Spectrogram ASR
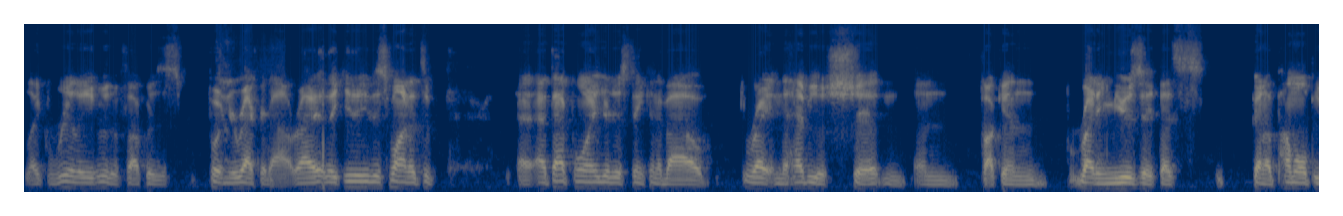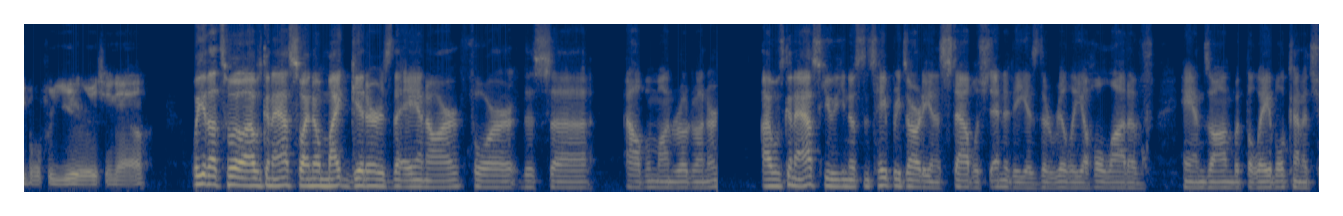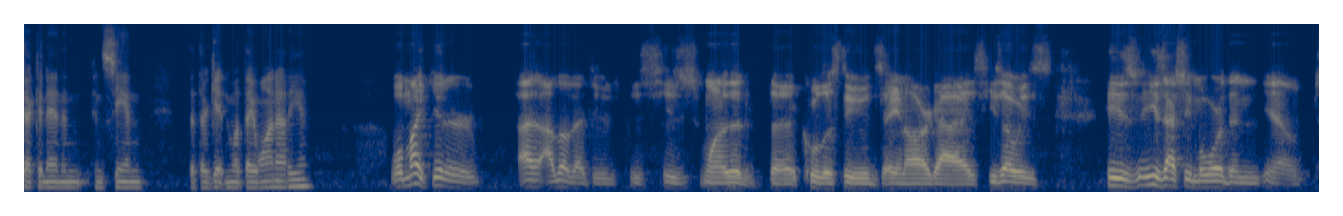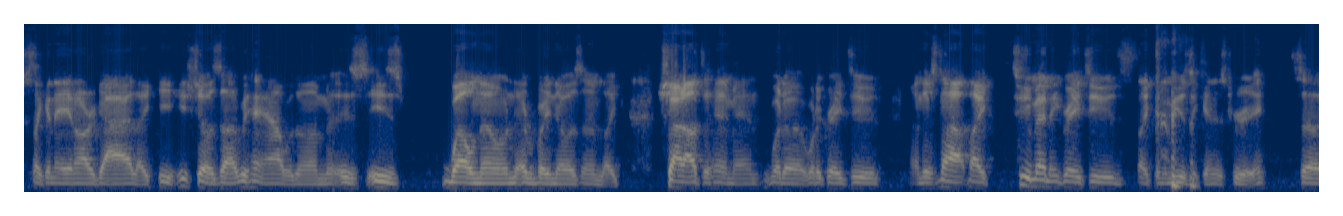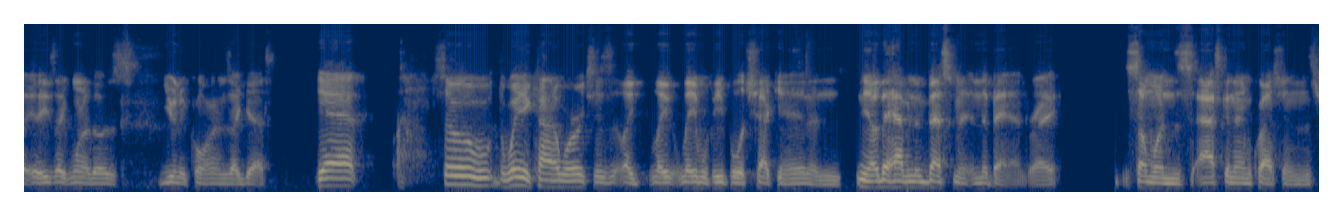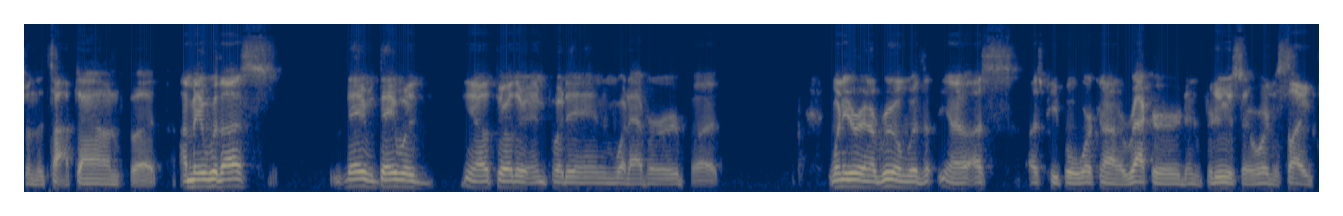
like really who the fuck was putting your record out, right? Like you, you just wanted to. At, at that point, you're just thinking about writing the heaviest shit and, and fucking writing music that's gonna pummel people for years, you know. Well, yeah, that's what I was gonna ask. So I know Mike Gitter is the A and R for this uh, album on Roadrunner. I was gonna ask you, you know, since Hatebreed's already an established entity, is there really a whole lot of hands-on with the label, kind of checking in and, and seeing that they're getting what they want out of you? Well, Mike Gitter, I, I love that dude. He's he's one of the, the coolest dudes, A and R guys. He's always he's he's actually more than you know just like an A and R guy. Like he he shows up, we hang out with him. He's he's well known, everybody knows him. Like shout out to him, man. What a what a great dude. And there's not like too many great dudes like in the music industry. So he's like one of those unicorns, I guess. Yeah. So the way it kind of works is like label people check in and you know they have an investment in the band, right? someone's asking them questions from the top down. But I mean, with us, they they would you know throw their input in and whatever. But when you're in a room with you know us us people working on a record and producer, we're just like.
